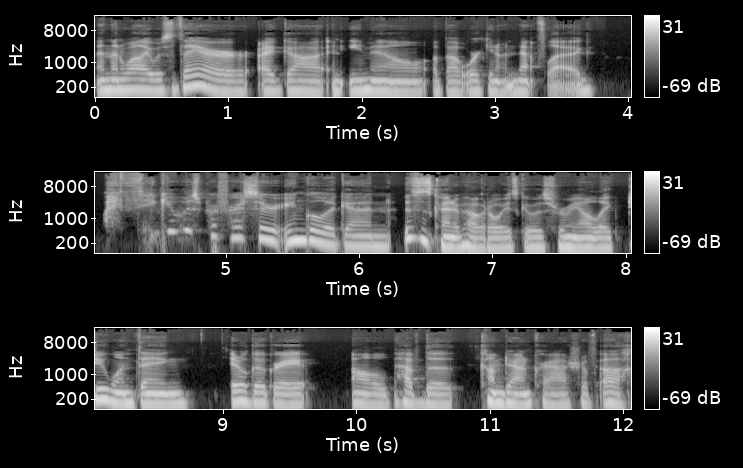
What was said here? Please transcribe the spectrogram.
And then while I was there, I got an email about working on NetFlag. I think it was Professor Engel again. This is kind of how it always goes for me. I'll like do one thing, it'll go great. I'll have the come down crash of, ugh,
